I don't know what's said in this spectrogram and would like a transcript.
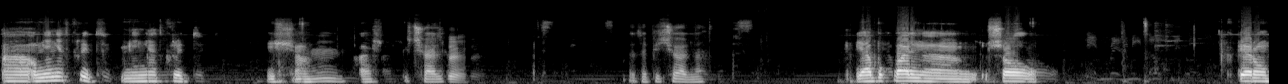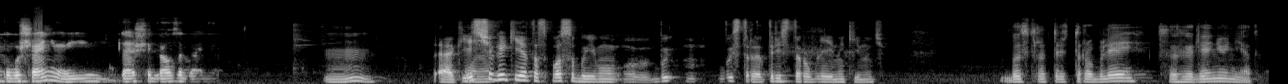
А, у меня не открыт. У меня не открыт. Еще. Пока что. Печаль. Э, Это печально. Я буквально шел к первому повышению и дальше играл за Ганни. М, Так, есть Понял. еще какие-то способы ему э, бы- быстро 300 рублей накинуть? Быстро 300 рублей, к сожалению, нет.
